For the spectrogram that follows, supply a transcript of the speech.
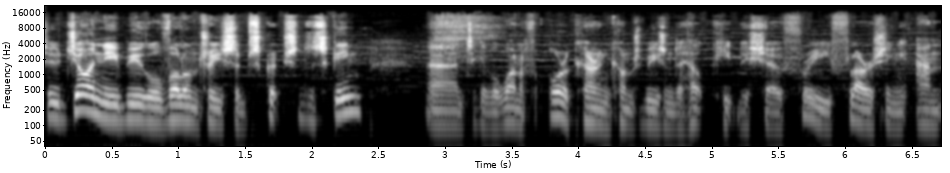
to join the Bugle voluntary subscription scheme and to give a one-off or recurring contribution to help keep this show free, flourishing and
